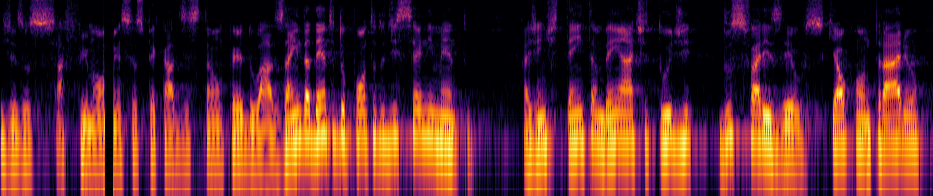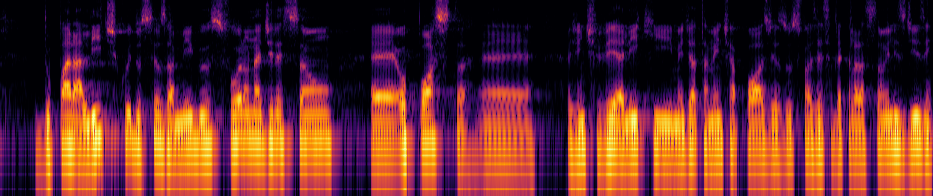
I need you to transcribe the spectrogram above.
Jesus afirma: homem, seus pecados estão perdoados. Ainda dentro do ponto do discernimento, a gente tem também a atitude dos fariseus, que, ao contrário do paralítico e dos seus amigos, foram na direção é, oposta. É, a gente vê ali que, imediatamente após Jesus fazer essa declaração, eles dizem:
